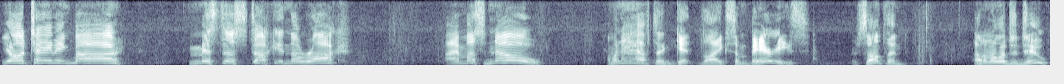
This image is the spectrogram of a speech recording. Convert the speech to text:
your taming bar, Mr. Stuck in the Rock? I must know. I'm gonna have to get like some berries or something. I don't know what to do.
